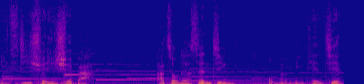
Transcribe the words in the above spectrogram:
你自己选一选吧。阿忠聊圣经，我们明天见。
